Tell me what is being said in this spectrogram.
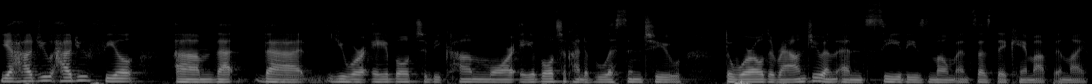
yeah, how do you how do you feel um, that that you were able to become more able to kind of listen to the world around you and, and see these moments as they came up in life?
